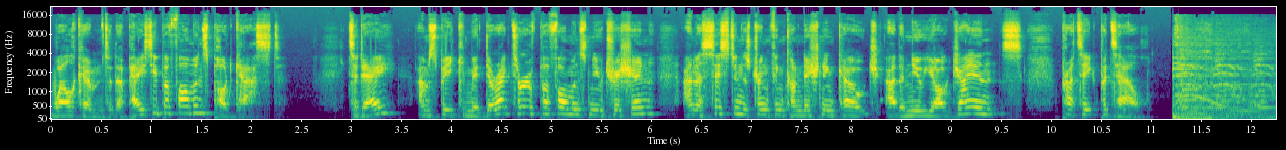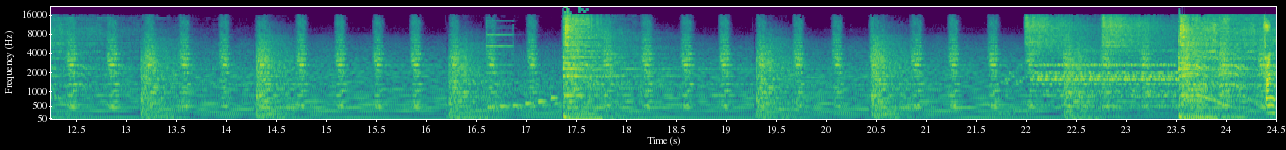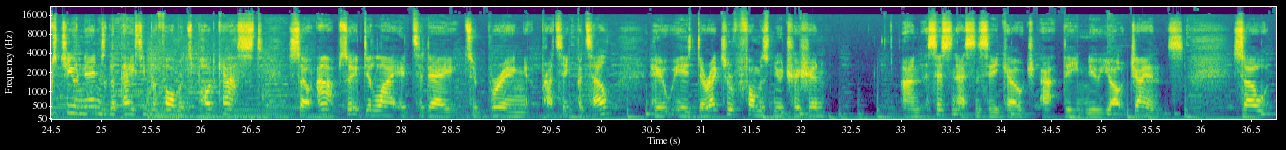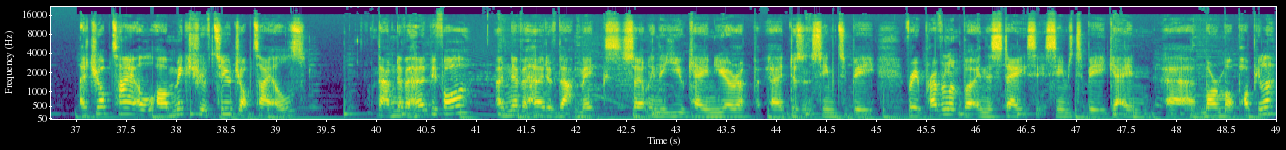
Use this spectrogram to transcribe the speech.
Welcome to the Pacey Performance Podcast. Today, I'm speaking with Director of Performance Nutrition and Assistant Strength and Conditioning Coach at the New York Giants, Pratik Patel. Tuning in to the Pacey Performance Podcast. So, absolutely delighted today to bring Pratik Patel, who is Director of Performance Nutrition and Assistant S&C Coach at the New York Giants. So, a job title or mixture of two job titles that I've never heard before. I've never heard of that mix. Certainly in the UK and Europe, uh, doesn't seem to be very prevalent, but in the States, it seems to be getting uh, more and more popular.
